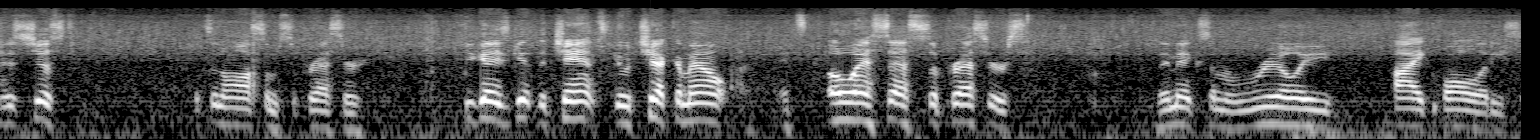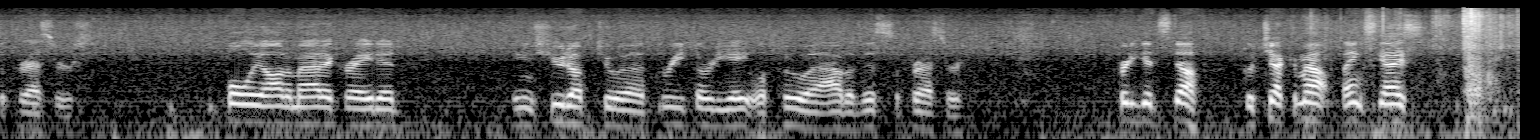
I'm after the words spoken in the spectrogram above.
It's just it's an awesome suppressor. If you guys get the chance go check them out it's OSS suppressors. They make some really high quality suppressors. Fully automatic rated. You can shoot up to a 338 Lapua out of this suppressor. Pretty good stuff. Go check them out. Thanks guys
